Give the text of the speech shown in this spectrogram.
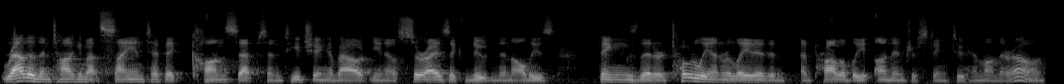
Rather than talking about scientific concepts and teaching about you know Sir Isaac Newton and all these things that are totally unrelated and, and probably uninteresting to him on their own,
